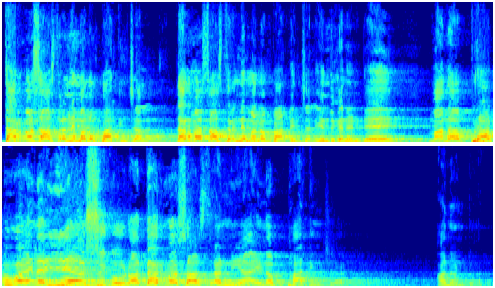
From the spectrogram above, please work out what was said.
ధర్మశాస్త్రాన్ని మనం పాటించాలండి. ధర్మశాస్త్రాన్ని మనం పాటించాలి. ఎందుకనంటే మన ప్రభు అయిన యేసు కూడా ధర్మశాస్త్రాన్ని ఆయన పాటించాడు అని అంటారు.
